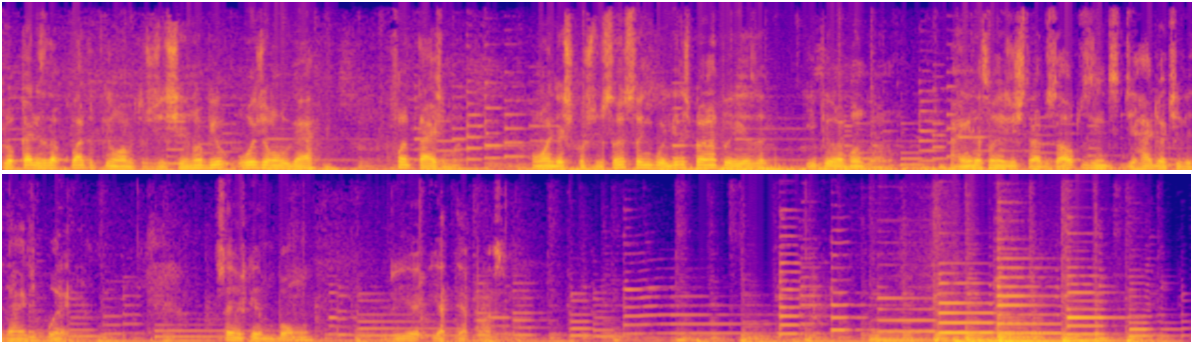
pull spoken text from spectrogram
Localizada a 4 quilômetros de Chernobyl, hoje é um lugar fantasma, onde as construções são engolidas pela natureza e pelo abandono. Ainda são registrados altos índices de radioatividade por aí. Isso aí, meus queridos. Um bom dia e até a próxima.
